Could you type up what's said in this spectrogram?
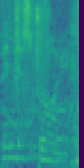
Been destroyed.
